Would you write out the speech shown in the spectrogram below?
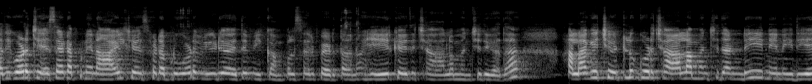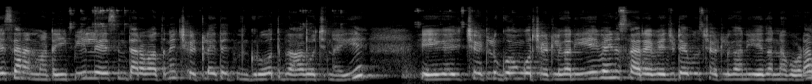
అది కూడా చేసేటప్పుడు నేను ఆయిల్ చేసేటప్పుడు కూడా వీడియో అయితే మీకు కంపల్సరీ పెడతాను. హెయిర్కి అయితే చాలా మంచిది కదా. అలాగే చెట్లకు కూడా చాలా మంచిదండి. నేను ఇది వేసాను అనమాట ఈ పీల్ వేసిన తర్వాతనే చెట్లు అయితే గ్రోత్ బాగా వచ్చినాయి. ఈ చెట్లు గోంగూర చెట్లు కానీ ఏవైనా సరే వెజిటేబుల్స్ చెట్లు కానీ ఏదన్నా కూడా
